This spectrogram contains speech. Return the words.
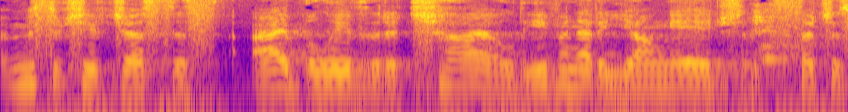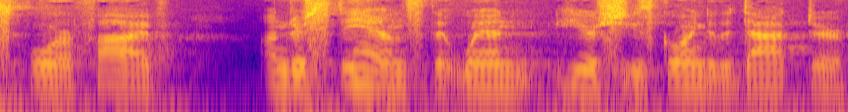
Uh, Mr. Chief Justice, I believe that a child, even at a young age, such as four or five, understands that when he or she is going to the doctor,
